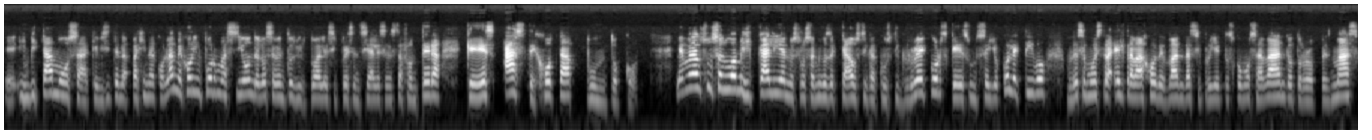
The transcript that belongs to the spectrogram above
eh, invitamos a que visiten la página con la mejor información de los eventos virtuales y presenciales en esta frontera, que es astj.com. Le mandamos un saludo a Mexicali, a nuestros amigos de Caustic Acoustic Records, que es un sello colectivo donde se muestra el trabajo de bandas y proyectos como Savant, Otro López Más,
